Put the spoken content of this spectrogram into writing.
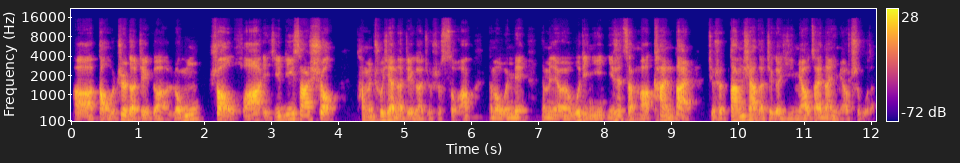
啊导致的这个龙少华以及 Lisa Shaw 他们出现的这个就是死亡。那么文斌，那么乌迪尼，你是怎么看待就是当下的这个疫苗灾难、疫苗事故的？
